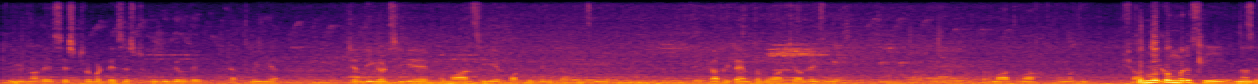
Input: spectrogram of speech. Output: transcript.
ਕਿ ਉਹਨਾਂ ਦੇ ਸਿਸਟਰ ਵੱਡੇ ਸਿਸਟਰ ਗੁੱਗੂ ਗਿੱਲ ਦੇ ਡੈਥ ਹੋਈ ਆ। ਚੰਡੀਗੜ੍ਹ ਸੀਗੇ ਬਿਮਾਰ ਸੀਗੇ 40 ਤੇ ਦਾਖਲ ਸੀਗੇ। ਤੇ ਕਾਫੀ ਟਾਈਮ ਤੋਂ ਬਿਮਾਰ ਚੱਲ ਰਹੇ ਸੀਗੇ। ਪ੍ਰਮਾਤਮਾ ਉਹਨਾਂ ਦੀ ਕਿੰਨੀ ਕੁ ਉਮਰ ਸੀ ਉਹਨਾਂ ਦੀ?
